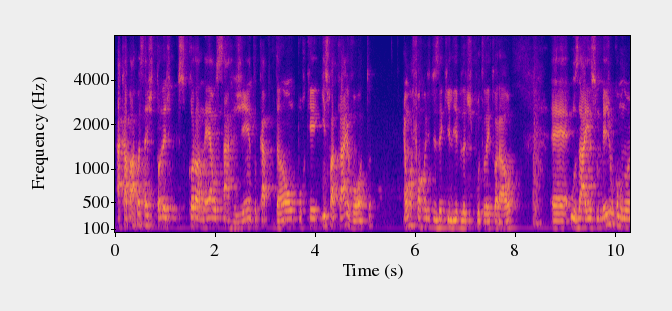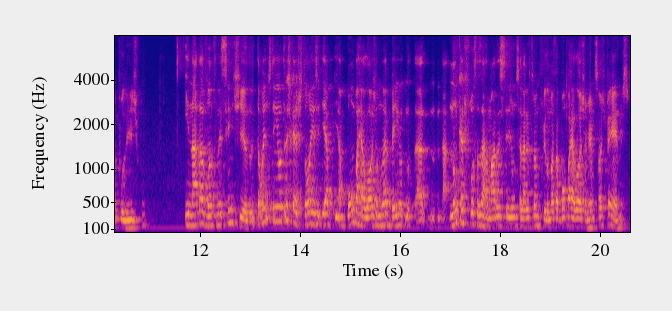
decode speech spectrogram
acabar com essa história de coronel, sargento, capitão, porque isso atrai voto, é uma forma de desequilíbrio da disputa eleitoral, é, usar isso mesmo como nome político, e nada avança nesse sentido. Então a gente tem outras questões e a, e a, bomba relógio não é bem. Não que as Forças Armadas sejam um cenário tranquilo, mas a bomba relógio mesmo são os PMs.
